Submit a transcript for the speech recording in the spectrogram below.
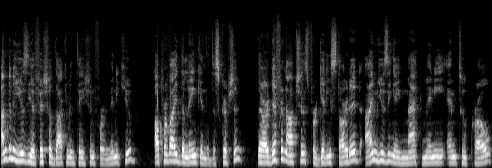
I'm going to use the official documentation for Minikube. I'll provide the link in the description. There are different options for getting started. I'm using a Mac Mini M2 Pro,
